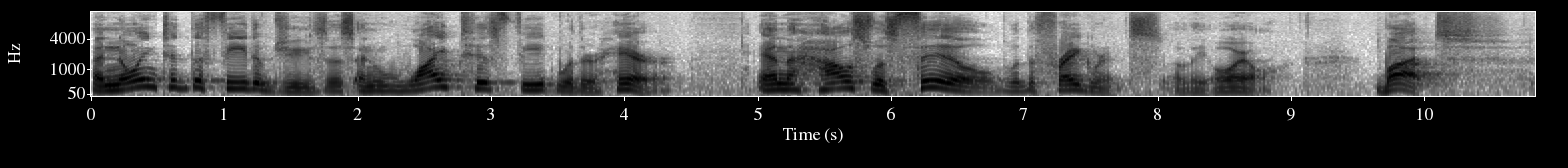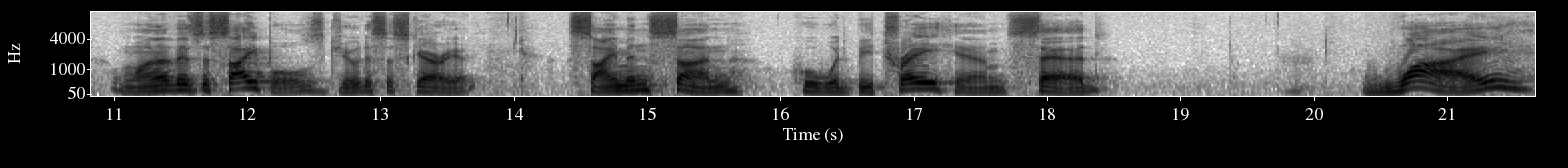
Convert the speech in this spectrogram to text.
anointed the feet of Jesus, and wiped his feet with her hair. And the house was filled with the fragrance of the oil. But one of his disciples, Judas Iscariot, Simon's son, who would betray him, said, why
